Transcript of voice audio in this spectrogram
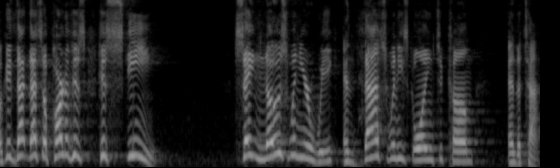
Okay, that, that's a part of his, his scheme. Satan knows when you're weak, and that's when he's going to come and attack.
